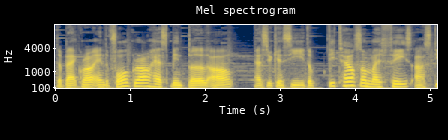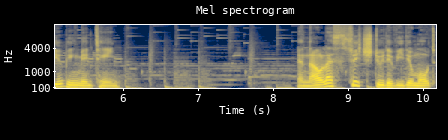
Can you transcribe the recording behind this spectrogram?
The background and the foreground has been blurred out. As you can see, the details on my face are still being maintained. And now let's switch to the video mode.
